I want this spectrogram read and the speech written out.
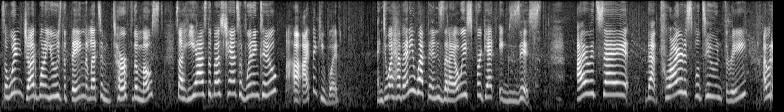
So wouldn't Judd want to use the thing that lets him turf the most? So he has the best chance of winning too? I, I think he would. And do I have any weapons that I always forget exist? I would say that prior to Splatoon 3, I would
